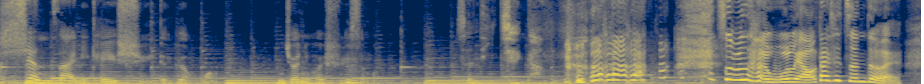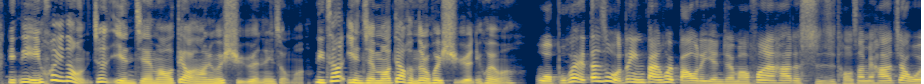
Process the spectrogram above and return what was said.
现在你可以许一个愿望，你觉得你会许什么？身体健康，是不是很无聊？但是真的哎，你你会那种就是眼睫毛掉，然后你会许愿那种吗？你知道眼睫毛掉，很多人会许愿，你会吗？我不会，但是我另一半会把我的眼睫毛放在他的食指头上面，他叫我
